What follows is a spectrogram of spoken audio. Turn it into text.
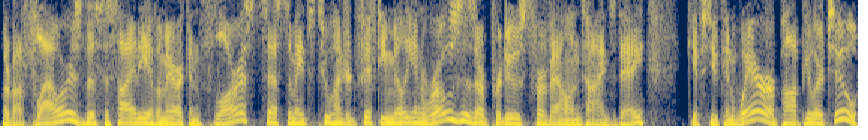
What about flowers? The Society of American Florists estimates 250 million roses are produced for Valentine's Day. Gifts you can wear are popular too.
